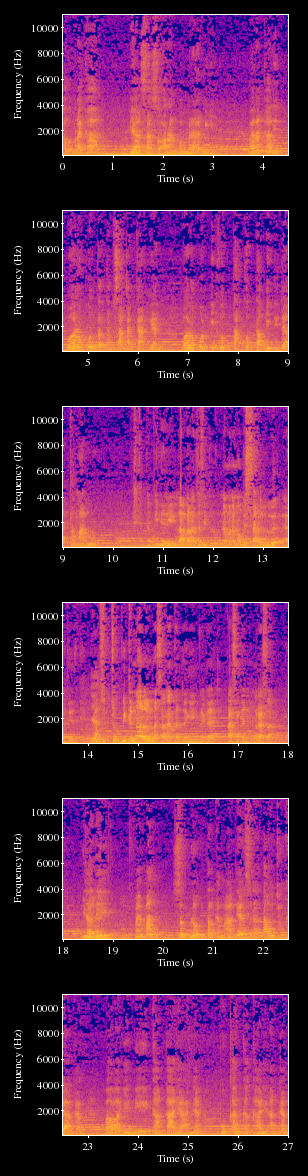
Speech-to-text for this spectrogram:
Kalau mereka biasa seorang pemberani, barangkali walaupun tetap sangat kaget, walaupun ikut takut tapi tidak terlalu. Tapi dari 800 itu nama-nama besar loh artis Ya. cukup dikenal oleh masyarakat lagi mereka pasti kan ngerasa gimana Jadi gitu. memang sebelum terkenal dia sudah tahu juga kan bahwa ini kekayaannya bukan kekayaan yang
